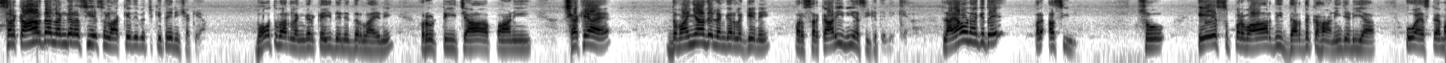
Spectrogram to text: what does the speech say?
ਸਰਕਾਰ ਦਾ ਲੰਗਰ ਅਸੀਂ ਇਸ ਇਲਾਕੇ ਦੇ ਵਿੱਚ ਕਿਤੇ ਨਹੀਂ ਛਕਿਆ। ਬਹੁਤ ਵਾਰ ਲੰਗਰ ਕਈ ਦਿਨ ਇੱਧਰ ਲਾਏ ਨੇ। ਰੋਟੀ, ਚਾਹ, ਪਾਣੀ ਛਕਿਆ ਹੈ। ਦਵਾਈਆਂ ਦੇ ਲੰਗਰ ਲੱਗੇ ਨੇ, ਪਰ ਸਰਕਾਰੀ ਨਹੀਂ ਅਸੀਂ ਕਿਤੇ ਵੇਖਿਆ। ਲਾਇਆ ਹੋਣਾ ਕਿਤੇ, ਪਰ ਅਸੀਂ ਨਹੀਂ। ਸੋ ਇਸ ਪਰਿਵਾਰ ਦੀ ਦਰਦ ਕਹਾਣੀ ਜਿਹੜੀ ਆ, ਉਹ ਇਸ ਟਾਈਮ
